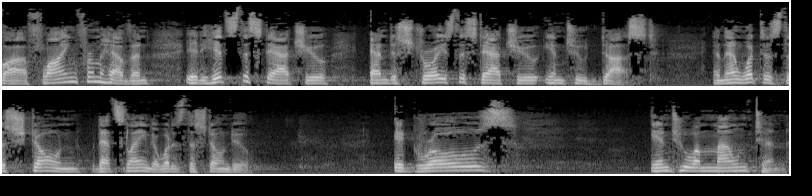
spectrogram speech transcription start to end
f- flying from heaven, it hits the statue and destroys the statue into dust. And then, what does the stone that's laying there, what does the stone do? It grows into a mountain.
